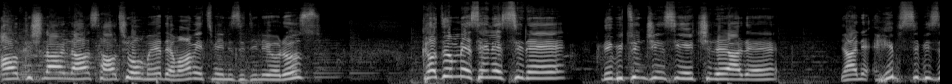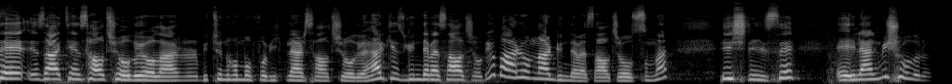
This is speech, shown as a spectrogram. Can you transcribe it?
Alkışlarla salça olmaya devam etmenizi diliyoruz. Kadın meselesine ve bütün cinsiyetçilere yani hepsi bize zaten salça oluyorlar. Bütün homofobikler salça oluyor. Herkes gündeme salça oluyor. Bari onlar gündeme salça olsunlar. Hiç değilse eğlenmiş oluruz.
